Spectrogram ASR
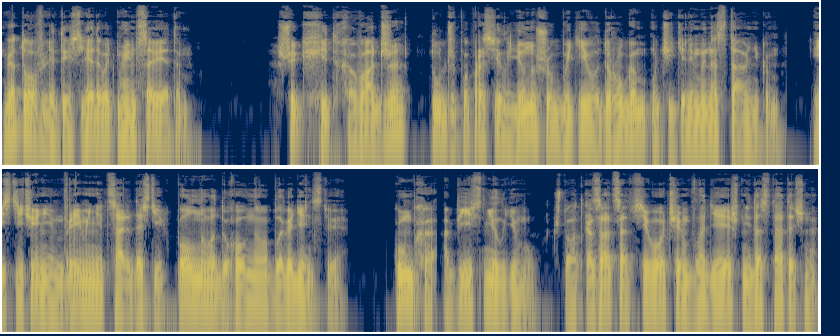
Готов ли ты следовать моим советам? Шикхит Хваджа тут же попросил юношу быть его другом, учителем и наставником, и с течением времени царь достиг полного духовного благоденствия. Кумбха объяснил ему, что отказаться от всего, чем владеешь, недостаточно.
